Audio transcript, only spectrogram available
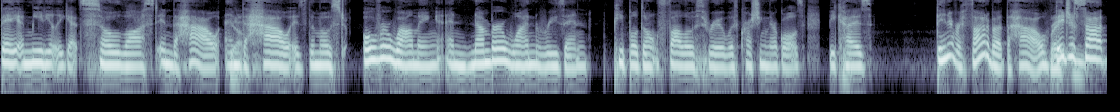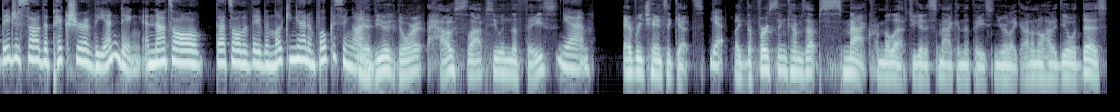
they immediately get so lost in the how. And Yeah. the how is the most overwhelming and number one reason people don't follow through with crushing their goals because they never thought about the how. They just and- saw they just saw the picture of the ending and that's all that's all that they've been looking at and focusing on. and if you ignore it, how slaps you in the face yeah. every chance it gets. Yeah. Like the first thing comes up, smack from the left, you get a smack in the face, and you're like, I don't know how to deal with this.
